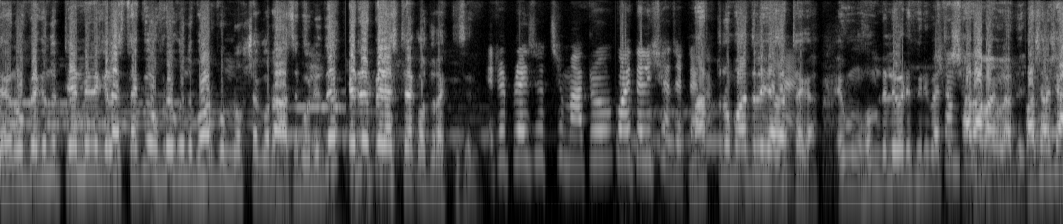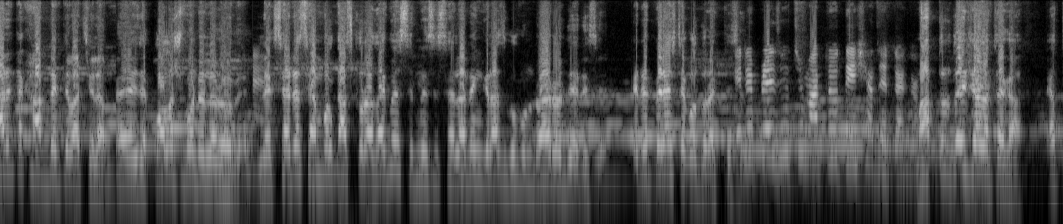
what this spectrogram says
দেখেন উপরে কিন্তু টেন মিলি গ্লাস থাকবে উপরে কিন্তু ভরপুর নকশা করা আছে বডিতে। এটার প্রাইসটা কত রাখতেছেন? এটার প্রাইস হচ্ছে মাত্র পঁয়তাল্লিশ হাজার টাকা। মাত্র পঁয়তাল্লিশ হাজার হ্যাঁ। টাকা। এবং হোম ডেলিভারি ফ্রি পাচ্ছে সারা বাংলাদেশ। পাশাপাশি আরেকটা খাট দেখতে পাচ্ছিলাম। এই যে কলস মডেলের হবে। লেগ সাইডে স্যাম্পল কাজ করা থাকবে নিচে সেলারিং গ্লাস গোপন ড্রয়ারও দিয়ে দিছে। এটার প্রাইসটা কত রাখতেছে এটার প্রাইস হচ্ছে মাত্র তেইশ হাজার টাকা। মাত্র তেইশ হাজার টাকা। এত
